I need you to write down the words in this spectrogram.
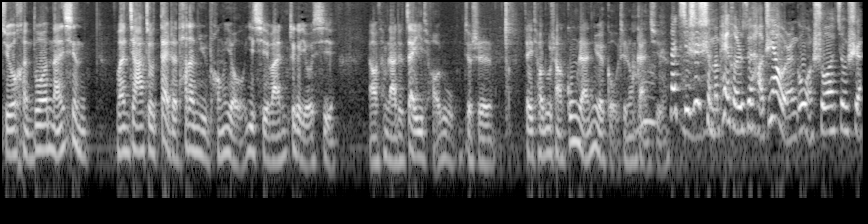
就有很多男性玩家就带着他的女朋友一起玩这个游戏，然后他们俩就在一条路，就是在一条路上公然虐狗这种感觉。那其实什么配合是最好？之前有人跟我说，就是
